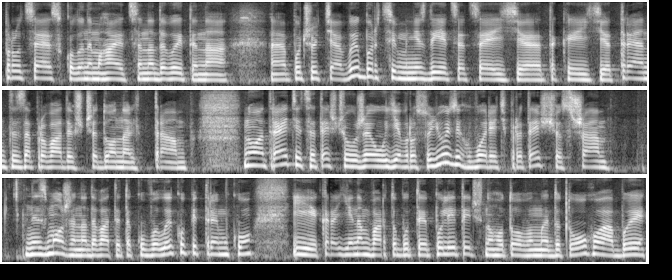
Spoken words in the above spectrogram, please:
Процес, коли намагаються надавити на е, почуття виборців, мені здається, цей е, такий тренд запровадив ще Дональд Трамп. Ну а третє, це те, що вже у Євросоюзі говорять про те, що США не зможе надавати таку велику підтримку, і країнам варто бути політично готовими до того, аби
